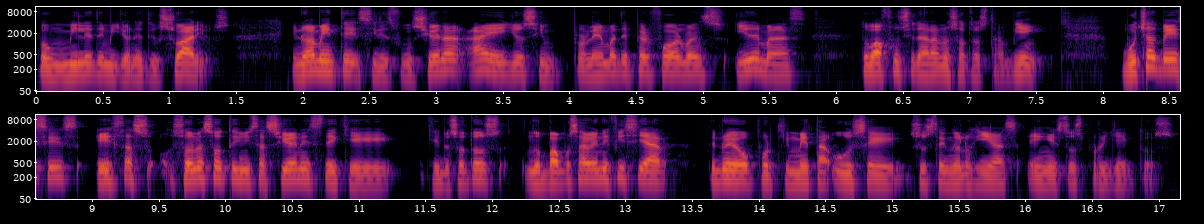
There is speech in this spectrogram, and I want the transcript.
con miles de millones de usuarios. Y nuevamente, si les funciona a ellos sin problemas de performance y demás, nos va a funcionar a nosotros también. Muchas veces estas son las optimizaciones de que, que nosotros nos vamos a beneficiar de nuevo porque Meta use sus tecnologías en estos proyectos.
